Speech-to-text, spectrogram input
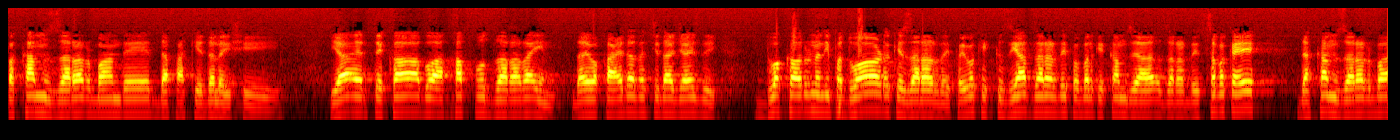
په کم ضرر باندې دفع کېدلی شي یا ارتکاب و اخف الضررین دا یوه قاعده ده چې دا جایز دی دوه کارونه دي په دواړو کې ضرر دی په یوه کې زیات ضرر دی په بل کې کم ضرر دی څه به کوې دا کم ضرر به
